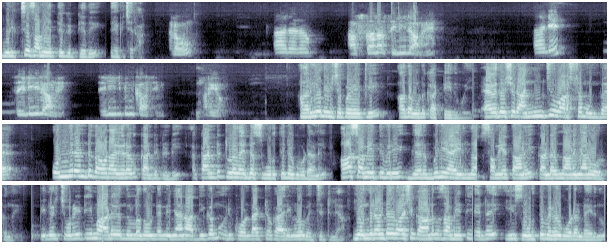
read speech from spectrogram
വിളിച്ച സമയത്ത് കിട്ടിയത് ലഭിച്ചതാ ഹലോ ആരാണോ? അഫ്സാന സിനിയിലാണേ ആര്? സലീലാണ്. സലീൽ ബിൻ കാസിം അറിയോ? അറിയാന്ന് ചോദിച്ചപ്പോഴേക്ക് അത് അങ്ങോട്ട് കട്ട് ചെയ്തു പോയി. ഏകദേശം ഒരു അഞ്ചു വർഷം മുമ്പേ ഒന്ന് രണ്ട് തവണ ഇവരെ കണ്ടിട്ടുണ്ട്. കണ്ടിട്ടുള്ളത് എന്റെ സുഹൃത്തിന്റെ കൂടെയാണ്. ആ സമയത്ത് ഇവർ ഗർഭിണിയായിരുന്ന സമയത്താണ് കണ്ടതെന്നാണ് ഞാൻ ഓർക്കുന്നത്. പിന്നെ ഒരു ചെറിയ ടീമാണ് എന്നുള്ളത് കൊണ്ട് തന്നെ ഞാൻ അധികം ഒരു കോൺടാക്റ്റോ കാര്യങ്ങളോ വെച്ചിട്ടില്ല. ഈ ഒന്ന് രണ്ട് പ്രാവശ്യം കാണുന്ന സമയത്ത് എന്റെ ഈ സുഹൃത്ത് ഇവരുടെ കൂടെ ഉണ്ടായിരുന്നു.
